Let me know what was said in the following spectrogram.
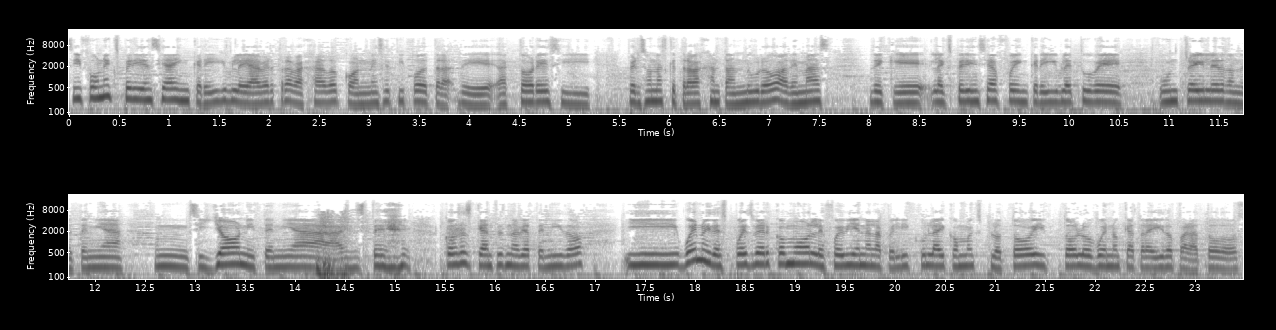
Sí, fue una experiencia increíble haber trabajado con ese tipo de, tra- de actores y personas que trabajan tan duro. Además de que la experiencia fue increíble, tuve un trailer donde tenía un sillón y tenía este, cosas que antes no había tenido. Y bueno, y después ver cómo le fue bien a la película y cómo explotó y todo lo bueno que ha traído para todos.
